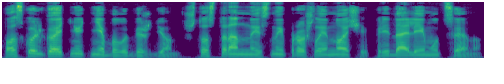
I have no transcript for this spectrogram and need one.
поскольку отнюдь не был убежден, что странные сны прошлой ночи придали ему цену,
